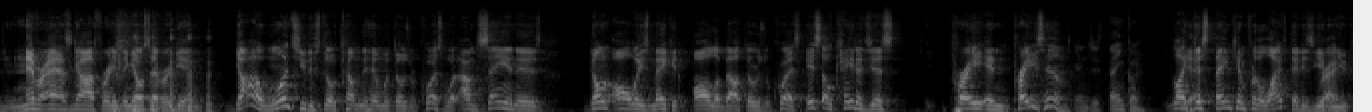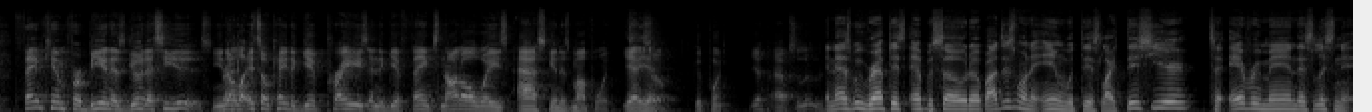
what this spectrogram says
never ask God for anything else ever again. God wants you to still come to Him with those requests. What I'm saying is, don't always make it all about those requests. It's okay to just pray and praise Him. and just thank him. Like, Yeah. just thank Him for the life that He's given Right. you. Thank Him for being as good as He is. You know, Right. like it's okay to give praise and to give thanks, not always asking. Is my point. yeah yeah So, good point yeah, absolutely. And as we wrap this episode up, I just want to end with this. Like this year, to every man that's listening,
